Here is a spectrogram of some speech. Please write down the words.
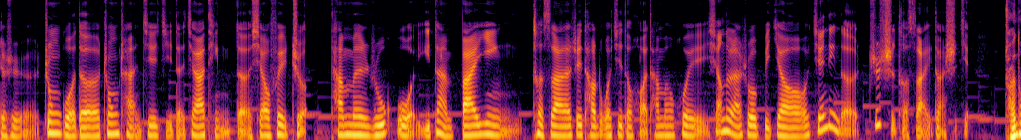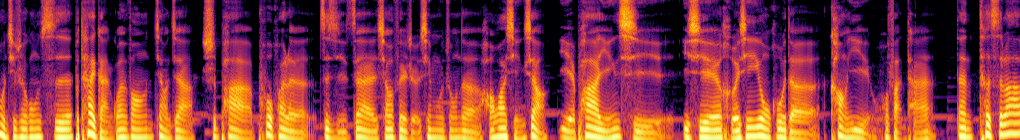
就是中国的中产阶级的家庭的消费者。他们如果一旦掰硬特斯拉的这套逻辑的话，他们会相对来说比较坚定的支持特斯拉一段时间。传统汽车公司不太敢官方降价，是怕破坏了自己在消费者心目中的豪华形象，也怕引起一些核心用户的抗议或反弹。但特斯拉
